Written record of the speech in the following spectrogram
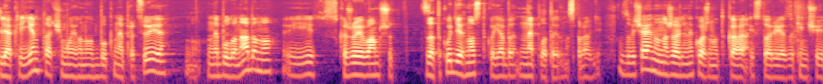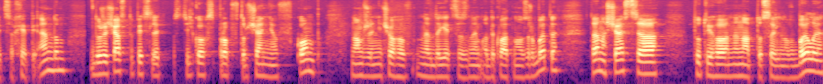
для клієнта, чому його ноутбук не працює, ну, не було надано. І скажу я вам, що за таку діагностику я би не платив насправді. Звичайно, на жаль, не кожна така історія закінчується хеппі-ендом. Дуже часто після стількох спроб втручання в комп нам вже нічого не вдається з ним адекватного зробити. Та, на щастя, тут його не надто сильно вбили,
